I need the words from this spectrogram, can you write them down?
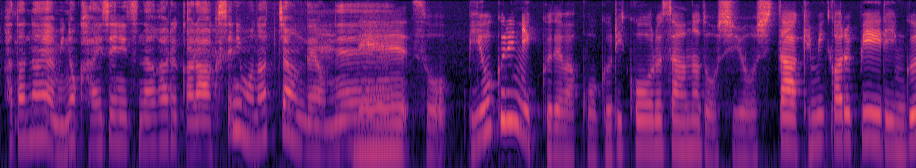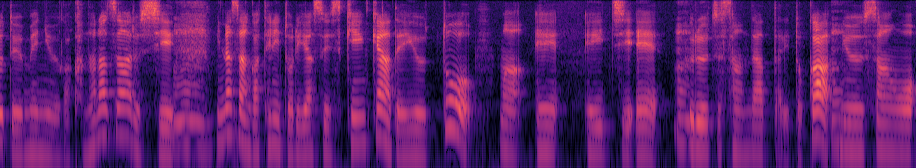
肌悩みの改善につながるから癖にもなっちゃうんだよね。ねえそう。美容クリニックではこうグリコール酸などを使用したケミカルピーリングというメニューが必ずあるし、うん。皆さんが手に取りやすいスキンケアで言うと、まあ、AHA うん。フルーツ酸であったりとか、うん。乳酸を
